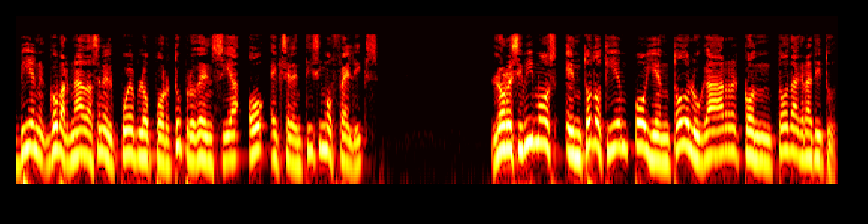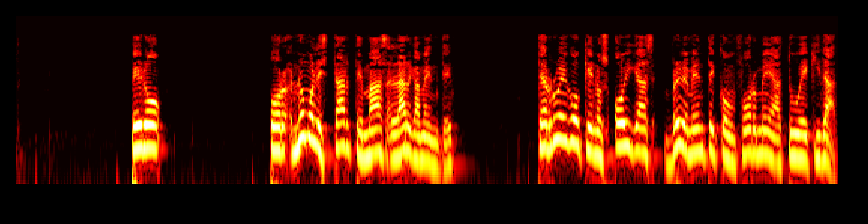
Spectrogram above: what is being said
bien gobernadas en el pueblo por tu prudencia, oh excelentísimo Félix, lo recibimos en todo tiempo y en todo lugar con toda gratitud. Pero, por no molestarte más largamente, te ruego que nos oigas brevemente conforme a tu equidad.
